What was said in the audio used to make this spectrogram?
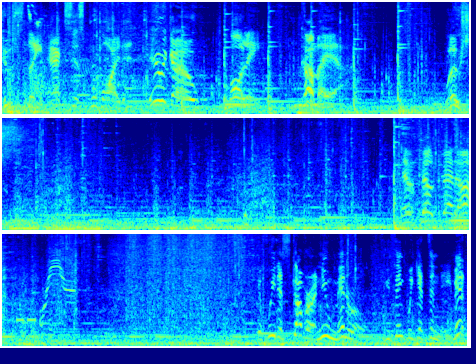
two state access provided. Here we go. Molly, come here. Whoosh. Never felt better. If we discover a new mineral, you think we get to name it?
